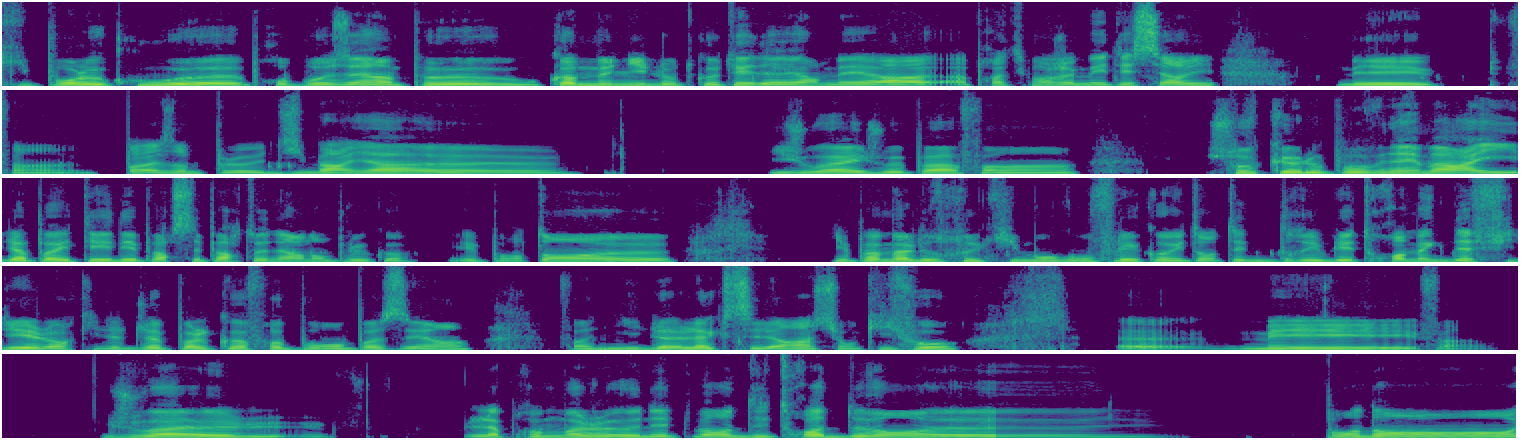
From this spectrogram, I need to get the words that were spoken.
qui pour le coup euh, proposait un peu, ou comme Meunier de l'autre côté d'ailleurs, mais a, pratiquement jamais été servi. Mais enfin, par exemple, Di Maria, euh, il jouait, il jouait pas. Enfin, je trouve que le pauvre Neymar, il n'a pas été aidé par ses partenaires non plus quoi. Et pourtant, euh, il y a pas mal de trucs qui m'ont gonflé quand il tentait de dribbler trois mecs d'affilée alors qu'il a déjà pas le coffre pour en passer un. Enfin, ni l'accélération qu'il faut. mais enfin, je vois. la, moi, honnêtement, des trois de devant, pendant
